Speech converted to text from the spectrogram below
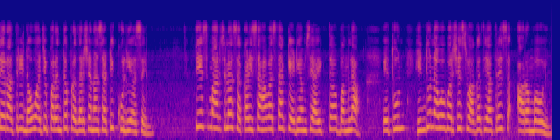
ते रात्री नऊ वाजेपर्यंत प्रदर्शनासाठी खुली असेल. तीस मार्चला सकाळी सहा वाजता के डी एम सी आयुक्त बंगला येथून हिंदू नववर्ष स्वागत यात्रेस आरंभ होईल.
